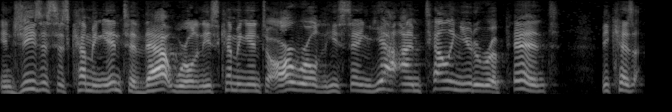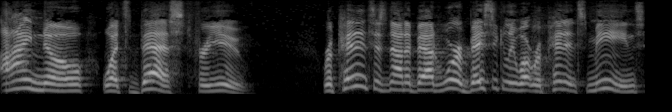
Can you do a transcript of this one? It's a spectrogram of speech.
and Jesus is coming into that world and he's coming into our world and he's saying, Yeah, I'm telling you to repent because I know what's best for you. Repentance is not a bad word. Basically, what repentance means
